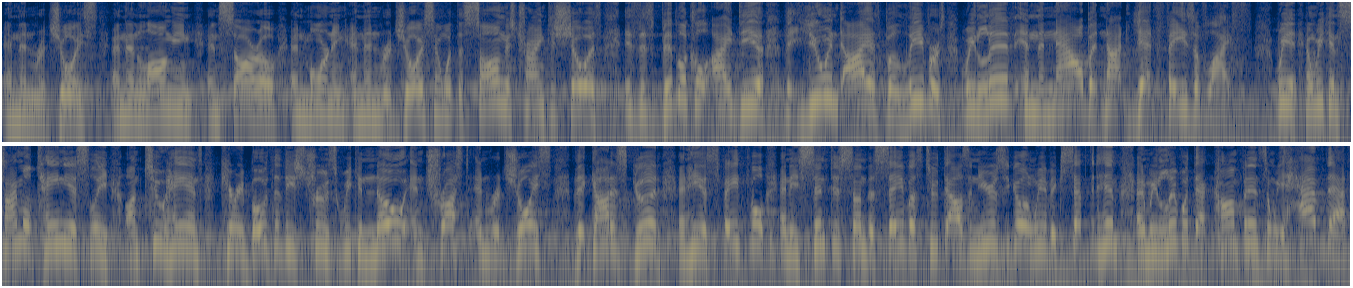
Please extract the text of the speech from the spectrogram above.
and then rejoice, and then longing and sorrow and mourning, and then rejoice. And what the song is trying to show us is this biblical idea that you and I, as believers, we live in the now but not yet phase of life. We, and we can simultaneously, on two hands, carry both of these truths. We can know and trust and rejoice that God is good and He is faithful and He sent His Son to save us 2,000 years ago, and we have accepted Him and we live with that confidence and we have that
